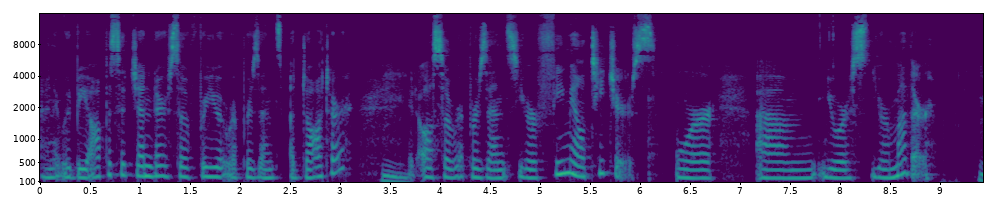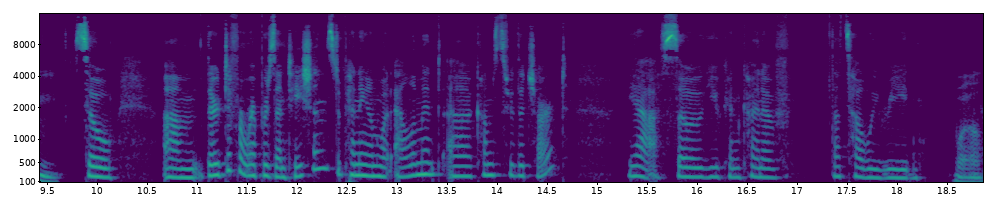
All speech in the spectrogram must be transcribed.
And it would be opposite gender. So for you, it represents a daughter. It also represents your female teachers or um, your, your mother. So um, there are different representations depending on what element uh, comes through the chart. Yeah, so you can kind of, that's how we read Wow.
